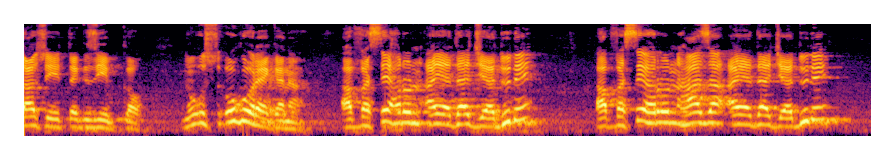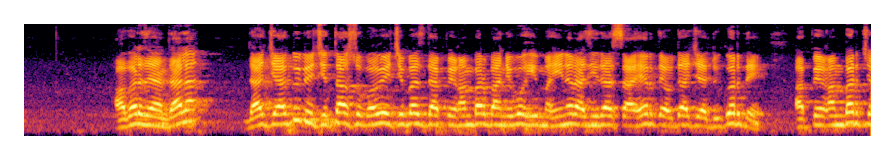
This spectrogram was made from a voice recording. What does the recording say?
تاسو یې تکذیب کو نو اوس وګورئ کنه افسحر ایا دا جادو دی افسحر هاذا ایا دا جادو دی خبر ځان داله دا جادو دی چې تاسو به وی چې بس دا پیغمبر باندې وਹੀ مهینه راځي دا ساحر دی او دا جادوګر دی ا پیغمبر چې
